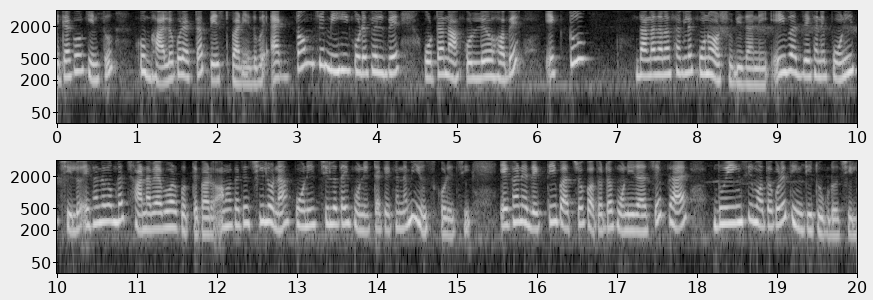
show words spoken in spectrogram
এটাকেও কিন্তু খুব ভালো করে একটা পেস্ট বানিয়ে দেবো। একদম যে মিহি করে ফেলবে, ওটা না করলেও হবে। একটু দানা দানা থাকলে কোনো অসুবিধা নেই। এইবার যেখানে পনির ছিল, এখানে তোমরা ছানা ব্যবহার করতে পারো। আমার কাছে ছিল না, পনির ছিল, তাই পনিরটাকে এখানে আমি ইউজ করেছি। এখানে দেখতেই পাচ্ছ কতটা পনির আছে, প্রায় দুই ইঞ্চির মতো করে তিনটি টুকরো ছিল।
